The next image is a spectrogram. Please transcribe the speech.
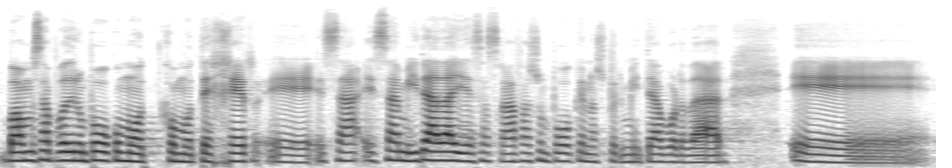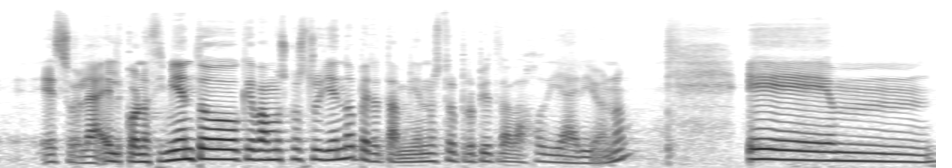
vamos a poder un poco como, como tejer eh, esa, esa, mirada y esas gafas un poco que nos permite abordar eh, eso, el conocimiento que vamos construyendo, pero también nuestro propio trabajo diario. ¿no? Eh,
